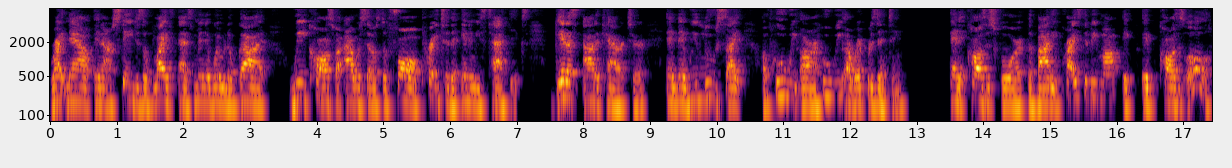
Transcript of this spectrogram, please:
right now in our stages of life as men and women of God, we cause for ourselves to fall prey to the enemy's tactics, get us out of character, and then we lose sight of who we are, who we are representing. And it causes for the body of Christ to be mocked. It, it causes, oh,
